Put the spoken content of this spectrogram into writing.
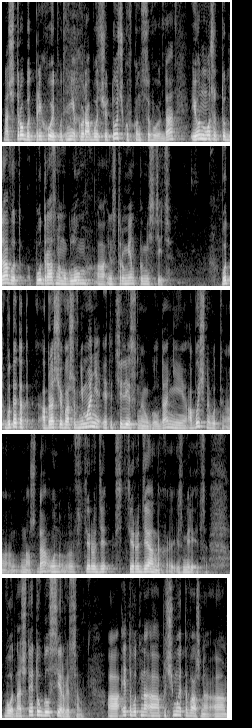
Значит, робот приходит вот в некую рабочую точку, в концевую, да, и он может туда вот под разным углом а, инструмент поместить. Вот, вот этот, обращаю ваше внимание, это телесный угол, да, не обычный вот а, наш, да, он в, в стеродианах измеряется. Вот, значит, это угол сервиса. А, это вот на, а, почему это важно? А,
